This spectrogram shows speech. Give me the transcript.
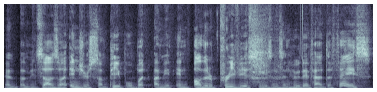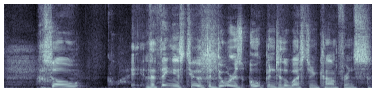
And I mean, Zaza injures some people, but I mean, in other previous seasons and who they've had to face. So the thing is, too, if the door is open to the Western Conference,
